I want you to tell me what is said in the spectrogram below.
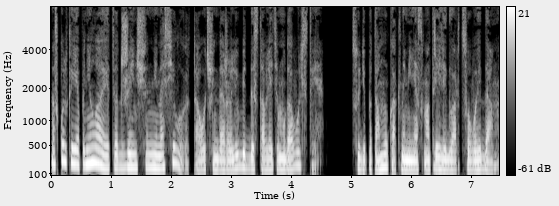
Насколько я поняла, этот женщин не насилует, а очень даже любит доставлять им удовольствие, судя по тому, как на меня смотрели дворцовые дамы.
